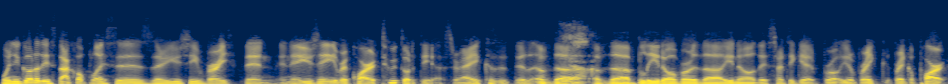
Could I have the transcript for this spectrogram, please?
When you go to these taco places, they're usually very thin, and they usually require two tortillas, right? Because of the yeah. of the bleed over the, you know, they start to get bro, you know, break break apart.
